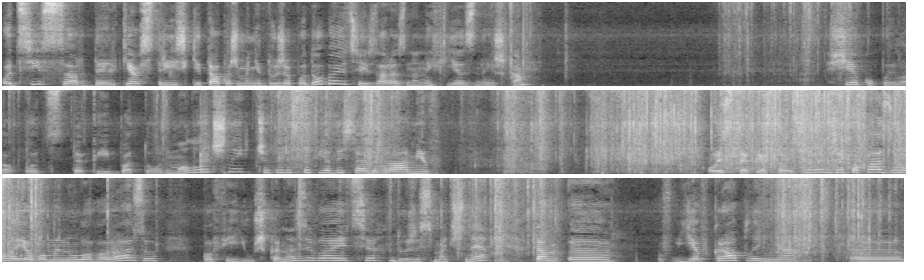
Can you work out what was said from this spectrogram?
оці сардельки австрійські також мені дуже подобаються, і зараз на них є знижка. Ще купила ось такий батон молочний 450 грамів. Ось таке печиво. Вже показувала його минулого разу. Кофіюшка називається, дуже смачне. Там е, є вкраплення е,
